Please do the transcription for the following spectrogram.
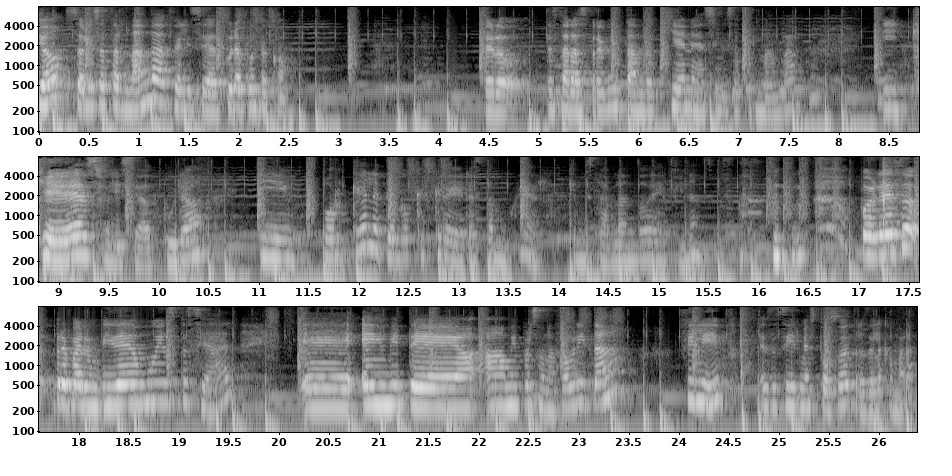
Yo soy Luisa Fernanda de felicidadpura.com. Pero te estarás preguntando quién es Luisa Fernanda y qué es felicidad pura y por qué le tengo que creer a esta mujer que me está hablando de finanzas. Por eso preparé un video muy especial eh, e invité a, a mi persona favorita, Philip, es decir, mi esposo detrás de la cámara.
